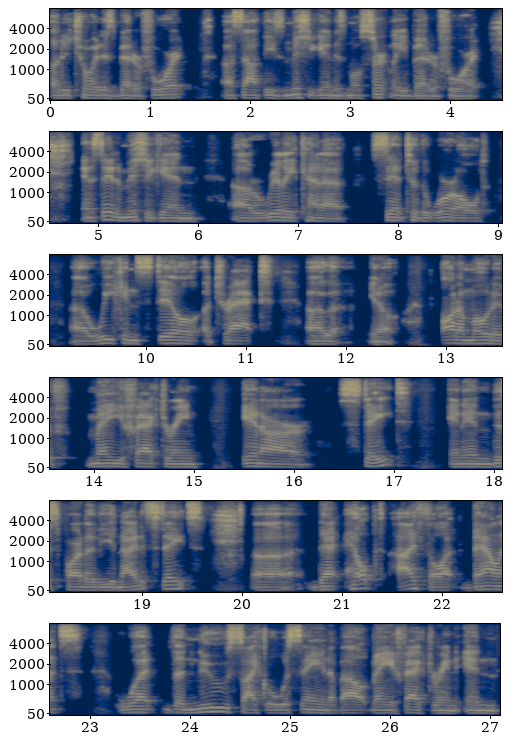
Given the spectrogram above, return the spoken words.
of Detroit is better for it. Uh, Southeast Michigan is most certainly better for it, and the state of Michigan uh, really kind of said to the world. we can still attract, you know, automotive manufacturing in our state and in this part of the United States uh, that helped, I thought, balance what the news cycle was saying about manufacturing in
